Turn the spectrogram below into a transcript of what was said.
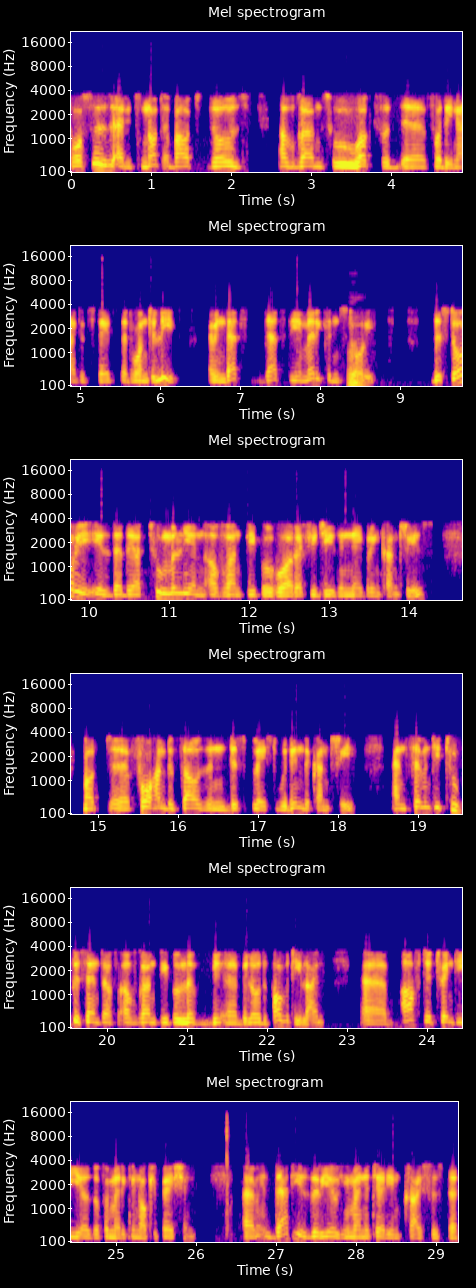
forces, and it's not about those Afghans who worked for the, for the United States that want to leave. I mean, that's that's the American story. Mm. The story is that there are two million Afghan people who are refugees in neighboring countries, about uh, 400,000 displaced within the country, and 72% of Afghan people live be, uh, below the poverty line uh, after 20 years of American occupation. Um, that is the real humanitarian crisis that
